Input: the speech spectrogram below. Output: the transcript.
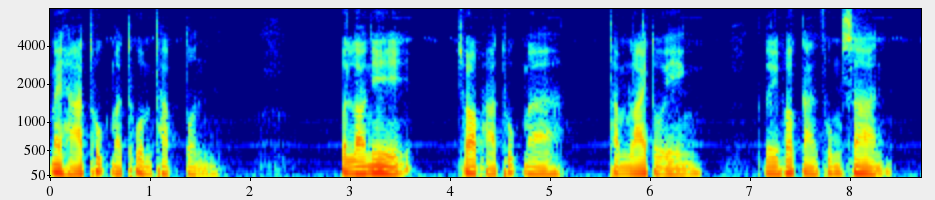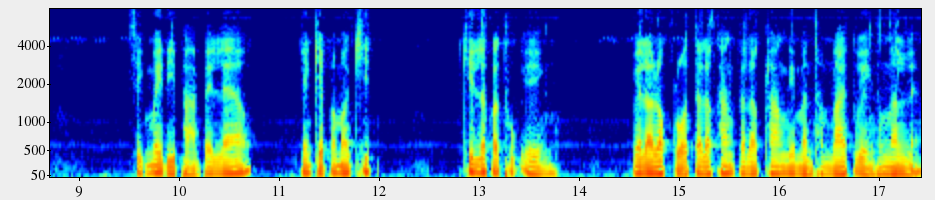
ไม่หาทุกข์มาท่วมทับตน คนเรานี่ชอบหาทุกข์มาทำร้ายตัวเอง โดยเพราะการฟุ้งซ่าน สิ่งไม่ดีผ่านไปแล้ว ยังเก็บเอามาคิด คิดแล้วก็ทุกเอง เวลาเราโกรธแต่ละครั้งแต่ละครั้งนี่มันทำร้ายตัวเองทั้งนั้นแหละ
